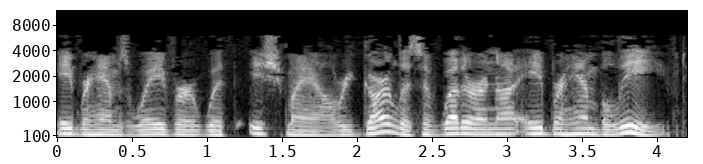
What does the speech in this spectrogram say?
Abraham's waver with Ishmael, regardless of whether or not Abraham believed.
